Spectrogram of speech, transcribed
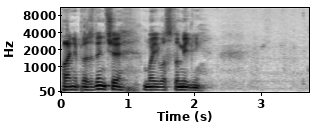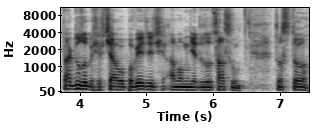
Panie prezydencie, moi łostomili. Tak dużo by się chciało powiedzieć, a mam nie dużo czasu. To sto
